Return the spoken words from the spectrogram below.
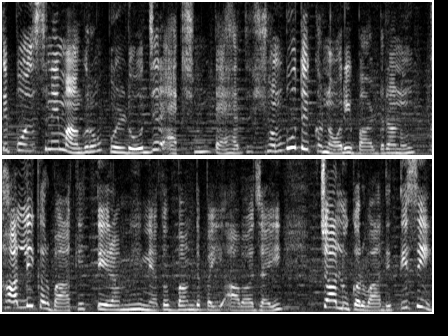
ਤੇ ਪੁਲਿਸ ਨੇ ਮੰਗਰੋਂ ਬੁਲਡੋਜ਼ਰ ਐਕਸ਼ਨ ਤਹਿਤ ਸ਼ੰਭੂ ਤੇ ਖਨੌਰੀ ਬਾਰਡਰਾਂ ਨੂੰ ਖਾਲੀ ਕਰਵਾ ਕੇ 13 ਮਹੀਨਿਆਂ ਤੋਂ ਬੰਦ ਪਈ ਆਵਾਜਾਈ ਚਾਲੂ ਕਰਵਾ ਦਿੱਤੀ ਸੀ।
